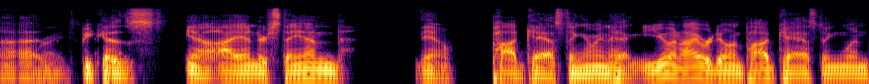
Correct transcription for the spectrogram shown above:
uh, Right. because you know i understand you know podcasting i mean heck, you and i were doing podcasting when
